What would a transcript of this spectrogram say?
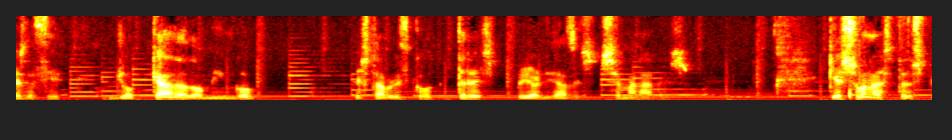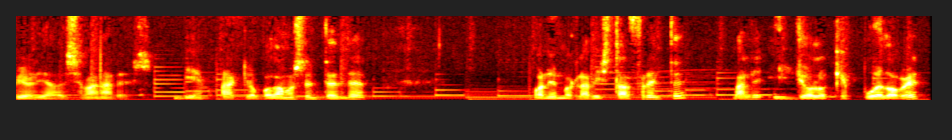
Es decir, yo cada domingo establezco tres prioridades semanales. ¿Qué son las tres prioridades semanales? Bien, para que lo podamos entender, ponemos la vista al frente, ¿vale? Y yo lo que puedo ver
